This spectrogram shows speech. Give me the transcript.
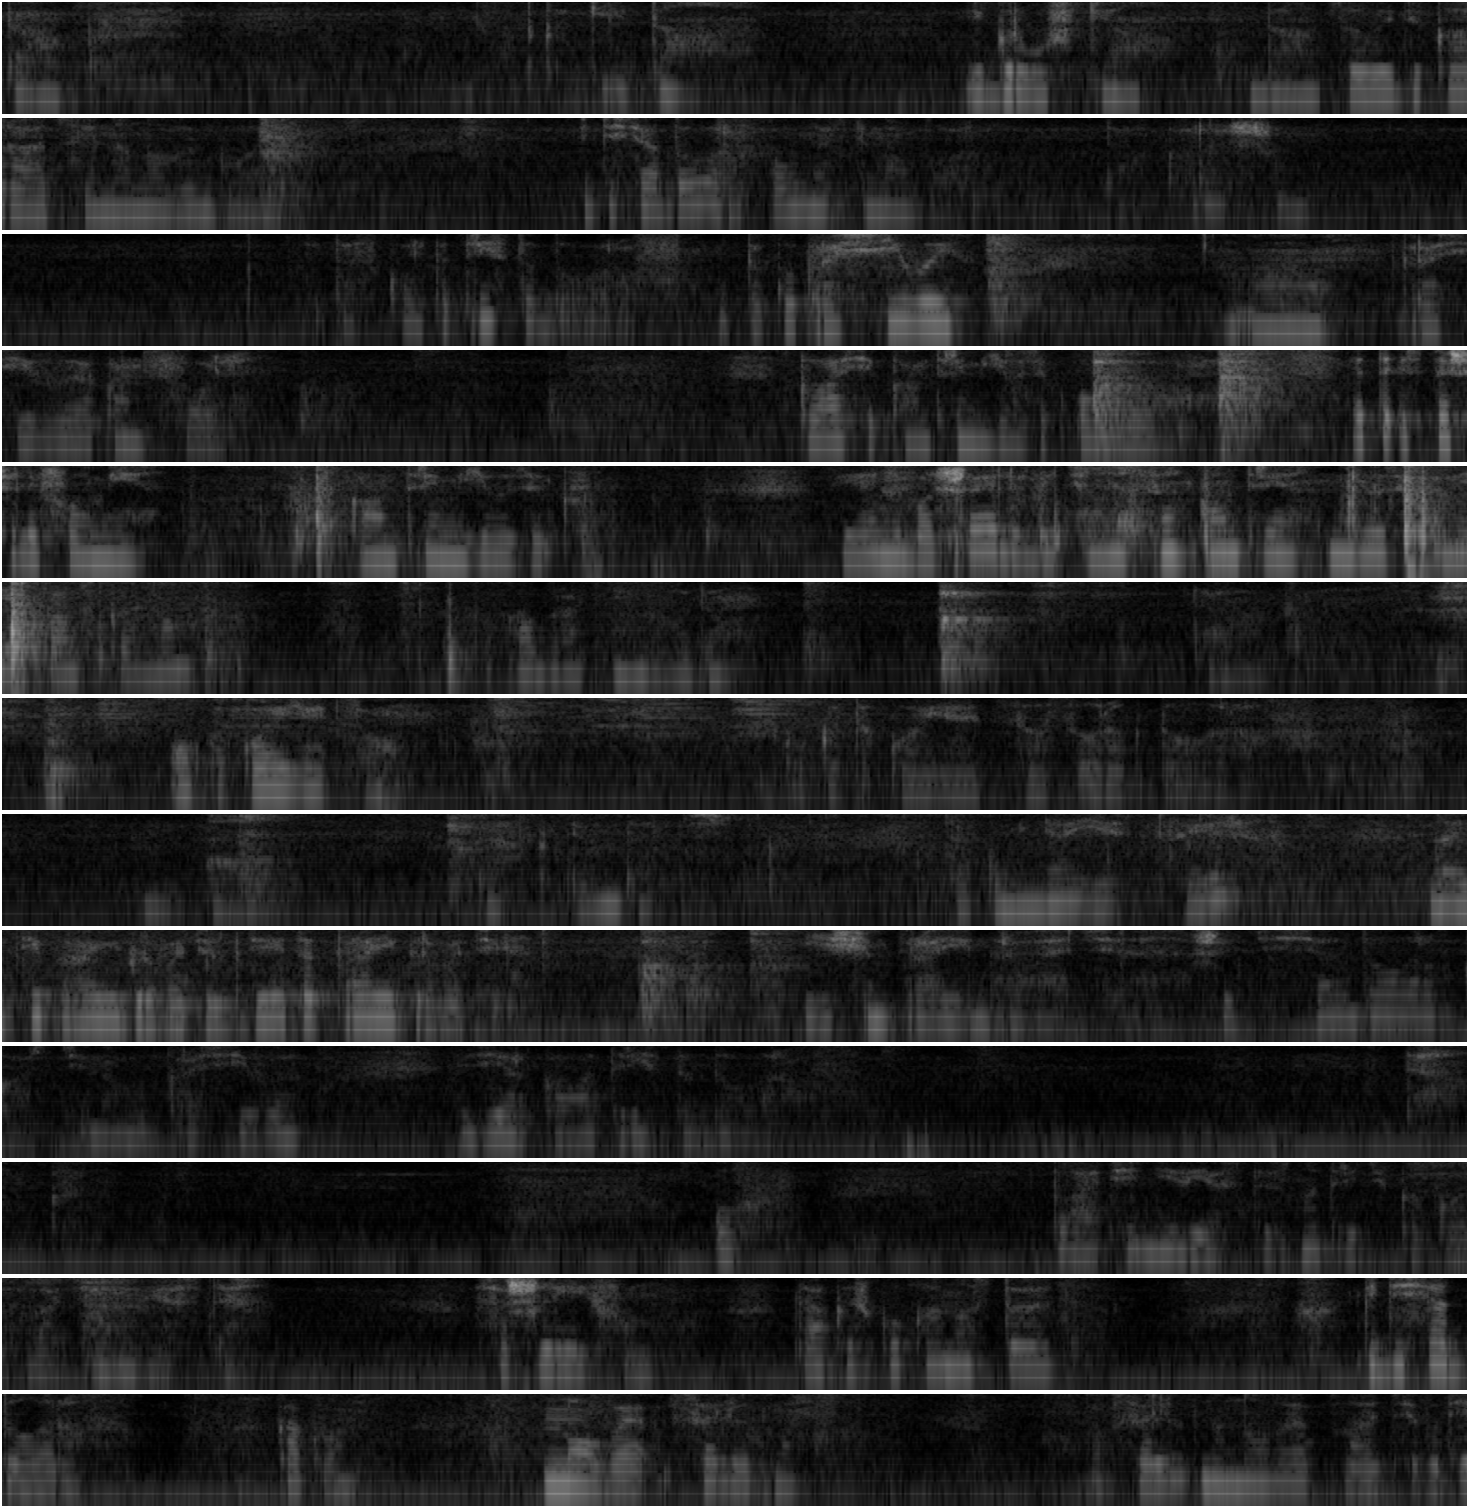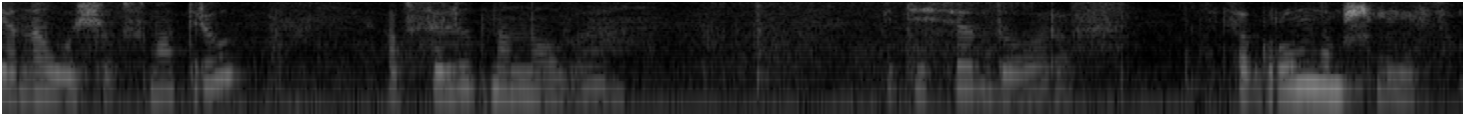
Так. Вот какие-то игрушки. Да, целые декорации на Новый год. 50 долларов полностью набор. Так, хорошо. Это сколько? 300 долларов. Вот такой красивый, э, красивая консоль. Classic Country Music. О, это especially for me. Country Music. Я небольшая любительница кантри мьюзик американская, но пока брать не буду. Так. О, какое яйцо. Сколько такое яйцо? 40 долларов. Так, идем дальше. Так, у меня есть цель найти проигрыватель. Где этот проигрыватель? Ищем проигрыватель. 60 долларов картина. Вот красивое зеркало. 300 долларов. Так. Ух. Платье невесты. Смотрите, какое платье невесты. Со шлейфом. Так, и сколько оно стоит? 50 долларов. Как вам? Новое абсолютно абсолютно новое платье. Вот я на ощупь смотрю, абсолютно новое. 50 долларов. С огромным шлейфом.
